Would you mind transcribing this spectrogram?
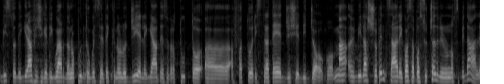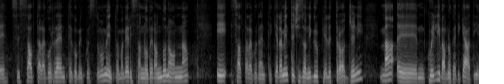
visto dei grafici che riguardano appunto queste tecnologie legate soprattutto eh, a fattori strategici e di gioco, ma eh, vi lascio pensare cosa può succedere in un ospedale se salta la corrente come in questo momento, magari stanno operando nonna e salta la corrente. Chiaramente ci sono i gruppi elettrogeni, ma ehm, quelli vanno caricati.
